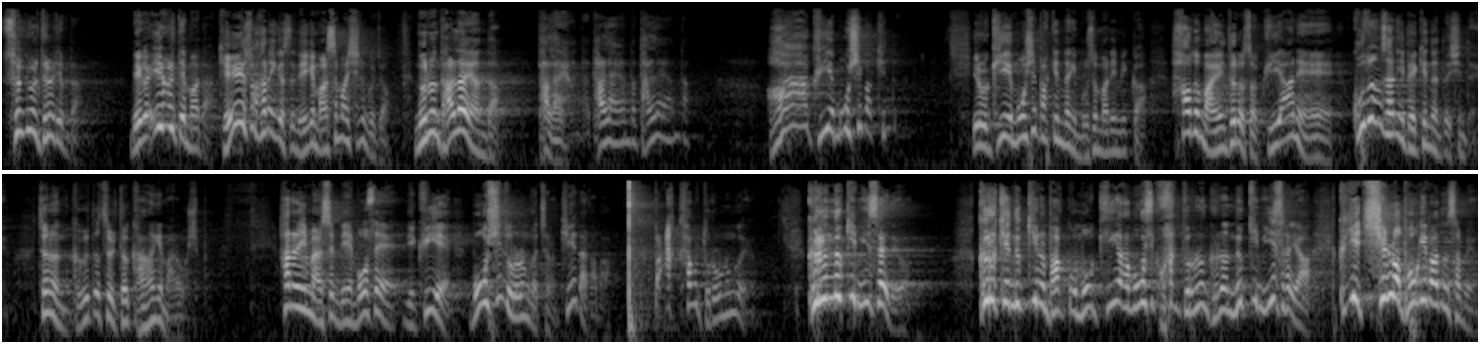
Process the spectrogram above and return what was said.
설교를 들을 때마다 내가 읽을 때마다 계속 하나님께서 내게 말씀하시는 거죠. 너는 달라야 한다. 달라야 한다. 달라야 한다. 달라야 한다. 아, 귀에 못이 박힌다. 여러분, 귀에 못이 박힌다는 게 무슨 말입니까? 하도 많이 들어서 귀 안에 굳은 산이 박힌다는 뜻인데요. 저는 그 뜻을 더 강하게 말하고 싶어요. 하나님 말씀 내 못에, 내 귀에 못이 들어오는 것처럼 귀에다가 막 빡 하고 들어오는 거예요. 그런 느낌이 있어야 돼요. 그렇게 느끼는 받고 뭐 귀가 못이 확 들어오는 그런 느낌이 있어야 그게 실로 복이 받은 사람이에요.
